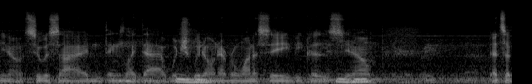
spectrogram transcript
you know, suicide and things like that, which we Mhm. don't ever want to see because, you Mhm. know, that's a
